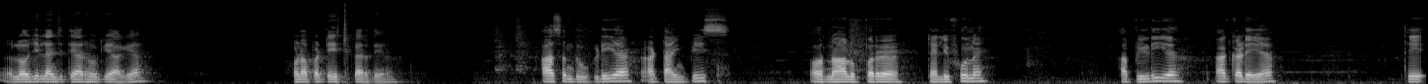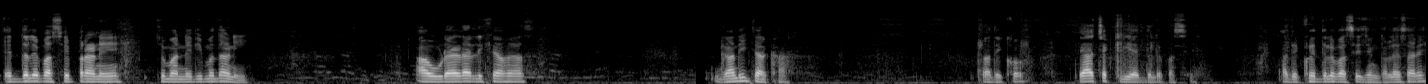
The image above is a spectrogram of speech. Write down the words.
ਲਓ ਜੀ ਲੰਚ ਤਿਆਰ ਹੋ ਕੇ ਆ ਗਿਆ। ਹੁਣ ਆਪਾਂ ਟੇਸਟ ਕਰਦੇ ਹਾਂ। ਆ ਸੰਦੂਕੜੀ ਆ ਆ ਟਾਈਮ ਪੀਸ ਔਰ ਨਾਲ ਉੱਪਰ ਟੈਲੀਫੋਨ ਹੈ। ਆ ਪੀੜੀ ਆ ਆ ਘੜੇ ਆ ਤੇ ਇਧਰਲੇ ਪਾਸੇ ਪੁਰਾਣੇ ਜ਼ਮਾਨੇ ਦੀ ਮਧਾਣੀ। ਆ ਊੜਾ ਜਿਹੜਾ ਲਿਖਿਆ ਹੋਇਆ ਗਾਂਧੀ ਚਰਖਾ। ਆ ਦੇਖੋ, ਤੇ ਆ ਚੱਕੀ ਹੈ ਇਧਰਲੇ ਪਾਸੇ। ਆ ਦੇਖੋ, ਇਧਰਲੇ ਪਾਸੇ ਜੰਗਲ ਹੈ ਸਾਰੇ।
